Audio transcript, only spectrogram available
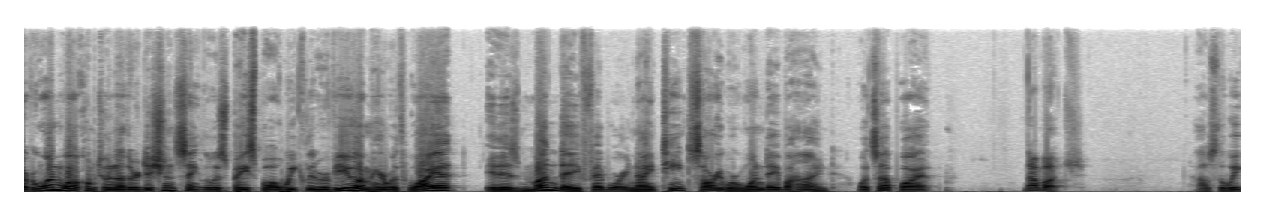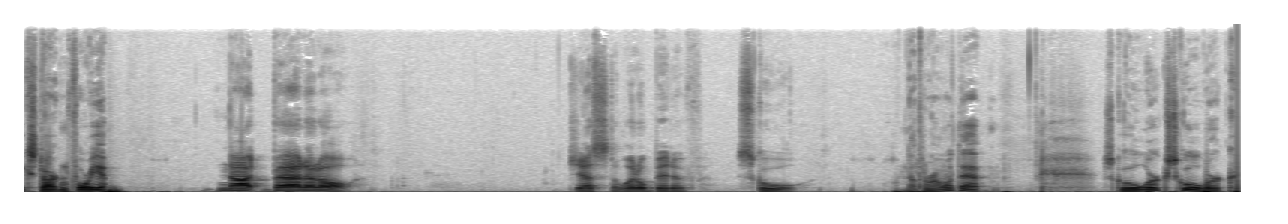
everyone. Welcome to another edition St. Louis Baseball Weekly Review. I'm here with Wyatt. It is Monday, February 19th. Sorry, we're one day behind. What's up, Wyatt? Not much. How's the week starting for you? Not bad at all. Just a little bit of school. Nothing wrong with that. Schoolwork, schoolwork.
